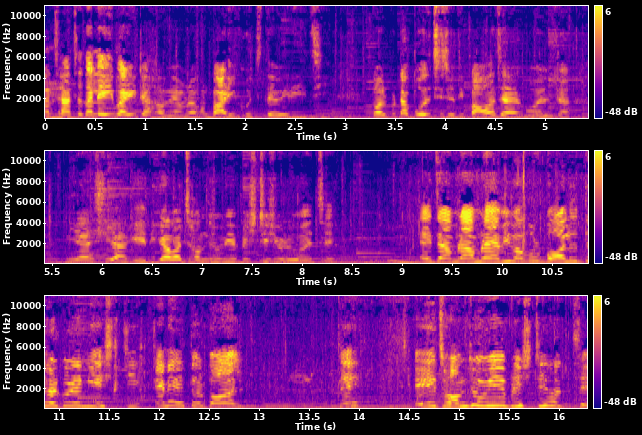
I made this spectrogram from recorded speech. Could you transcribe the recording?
আচ্ছা আচ্ছা তাহলে এই বাড়িটা হবে। আমরা এখন বাড়ি খুঁজতে বেরিয়েছি। গল্পটা বলছি যদি পাওয়া যায় বলটা। নিয়ে আসি আগে। এদিকে আবার ঝমঝমিয়ে বৃষ্টি শুরু হয়েছে। এই যে আমরা আমরা অ্যাবি বাবুর বল উদ্ধার করে নিয়ে এসেছি। এনে তোর বল। নে এই ঝমঝমিয়ে বৃষ্টি হচ্ছে।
